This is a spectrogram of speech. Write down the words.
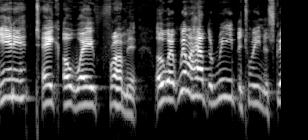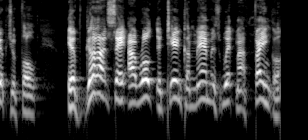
any take away from it. Oh, we don't have to read between the scripture, folks. If God say, I wrote the Ten Commandments with my finger,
